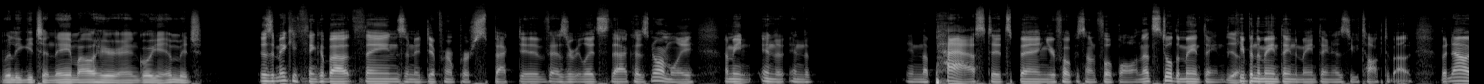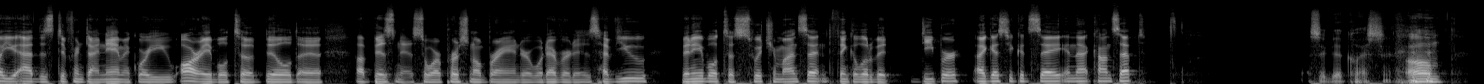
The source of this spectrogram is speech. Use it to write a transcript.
really get your name out here and grow your image. Does it make you think about things in a different perspective as it relates to that? Because normally, I mean, in the in the in the past, it's been your focus on football, and that's still the main thing. Yeah. Keeping the main thing the main thing, as you talked about. But now you add this different dynamic where you are able to build a, a business or a personal brand or whatever it is. Have you been able to switch your mindset and think a little bit deeper? I guess you could say in that concept. That's a good question. Um,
